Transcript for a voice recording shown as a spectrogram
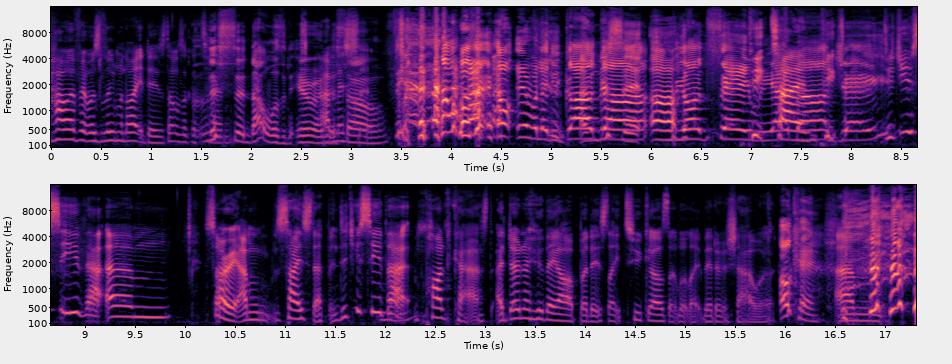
however, it was Illuminati days. That was a good time. listen, that was an era in I miss it. that was an hell era. Lady Gaga, it. Oh. Beyonce, peak Rihanna, time. Peak. Jay. Did you see that? Um, sorry, I'm sidestepping. Did you see that Mm-hmm. podcast? I don't know who they are, but it's like two girls that look like they don't shower. okay. Um,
